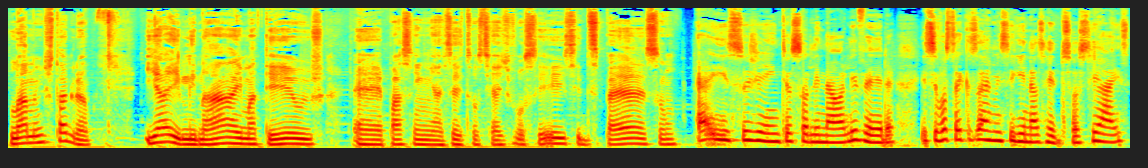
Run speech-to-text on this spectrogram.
lá no Instagram. E aí, Lina e Matheus, é, passem as redes sociais de vocês, se despeçam. É isso, gente. Eu sou Lina Oliveira. E se você quiser me seguir nas redes sociais,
